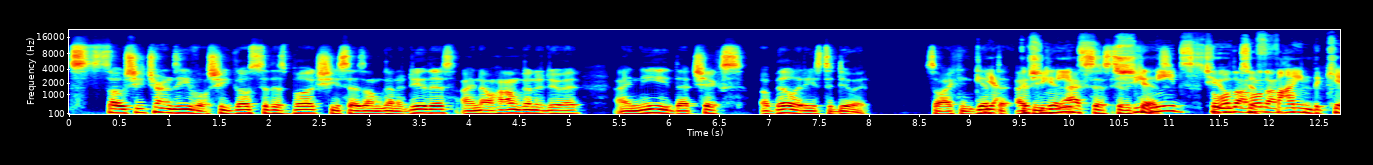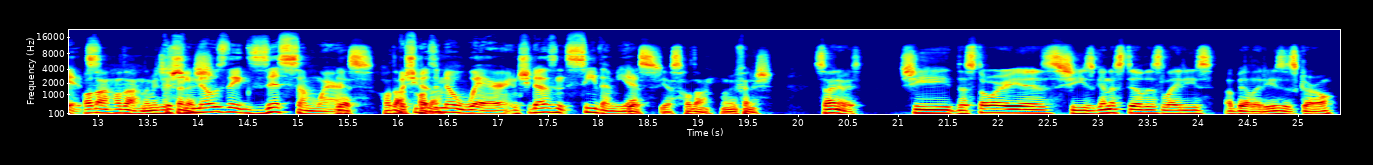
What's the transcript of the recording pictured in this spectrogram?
so she turns evil. She goes to this book. She says, I'm going to do this. I know how I'm going to do it. I need that chick's abilities to do it. So I can get yeah, the, I can she get needs, access to the she kids. She needs So to, hold on, to hold on, hold find on. the kids. Hold on, hold on. Let me just Because she knows they exist somewhere. yes, hold on. but she doesn't on. know where and she doesn't see them yet. Yes, yes. Hold on. Let me finish. So, anyways, she the story is she's gonna steal this lady's abilities, this girl.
